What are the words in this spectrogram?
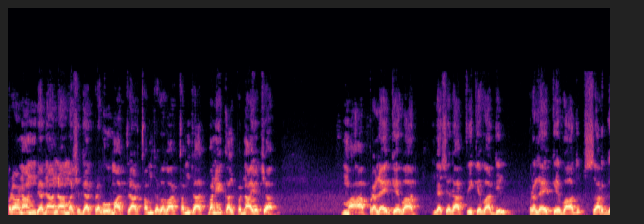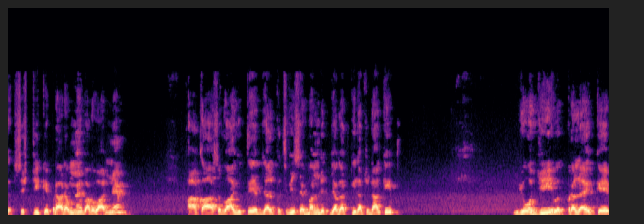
प्राणांजना नाम असजत प्रभु मात्रार्थम च भवार्थम च आत्मने कल्पनाय च। महाप्रलय के बाद, जैसे रात्रि के बाद दिन, प्रलय के बाद सर्ग, सृष्टि के प्रारंभ में भगवान ने आकाश, वायु, तेज, जल, पृथ्वी से मंडित जगत की रचना की। जो जीव प्रलय के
